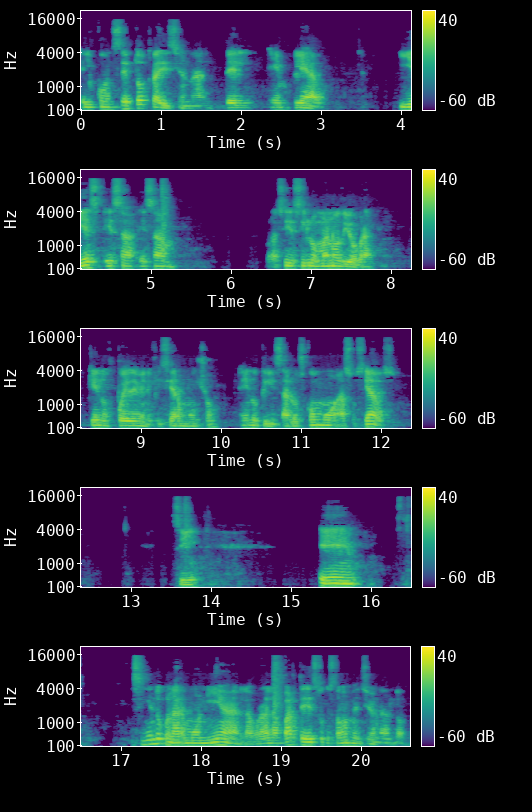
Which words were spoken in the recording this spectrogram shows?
el concepto tradicional del empleado. Y es esa, esa, por así decirlo, mano de obra que nos puede beneficiar mucho en utilizarlos como asociados. ¿sí? Eh, siguiendo con la armonía laboral, aparte de esto que estamos mencionando,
